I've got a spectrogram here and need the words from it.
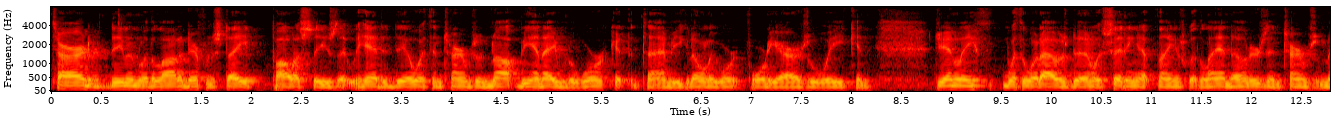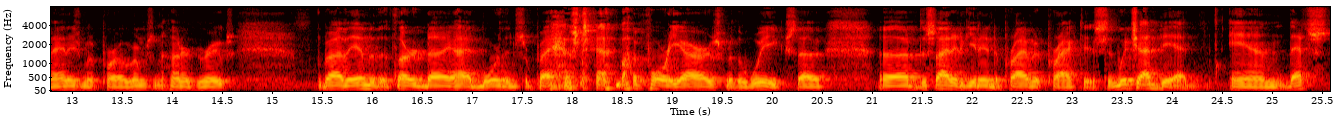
tired of dealing with a lot of different state policies that we had to deal with in terms of not being able to work at the time. You could only work 40 hours a week, and generally with what I was doing was setting up things with landowners in terms of management programs and hunter groups by the end of the third day, I had more than surpassed my 40 hours for the week. So, uh, decided to get into private practice, which I did. And that's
